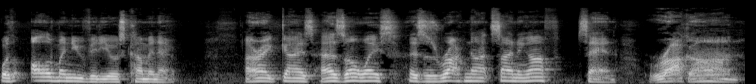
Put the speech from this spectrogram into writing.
with all of my new videos coming out. All right, guys, as always, this is Rock Roknot signing off, saying rock on.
